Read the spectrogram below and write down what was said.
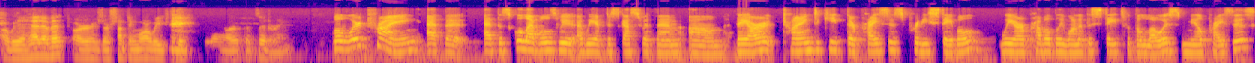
Are we ahead of it, or is there something more we should or considering? Well, we're trying at the, at the school levels, we, we have discussed with them. Um, they are trying to keep their prices pretty stable. We are probably one of the states with the lowest meal prices.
